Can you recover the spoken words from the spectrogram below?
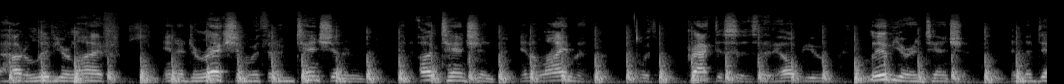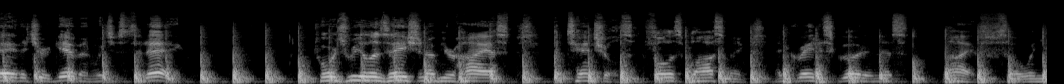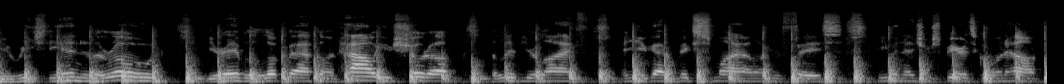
How to live your life in a direction with an intention and, and attention in alignment with practices that help you live your intention in the day that you're given, which is today, towards realization of your highest potentials and fullest blossoming and greatest good in this life. So when you reach the end of the road, you're able to look back on how you showed up to live your life, and you got a big smile on your face, even as your spirit's going out,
